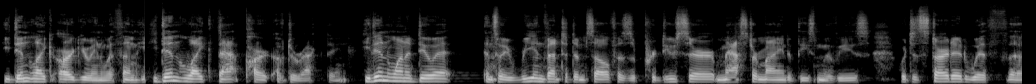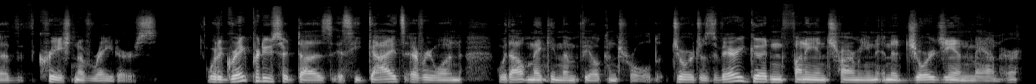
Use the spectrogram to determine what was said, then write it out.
He didn't like arguing with them. He didn't like that part of directing. He didn't want to do it, and so he reinvented himself as a producer, mastermind of these movies, which had started with the creation of Raiders. What a great producer does is he guides everyone without making them feel controlled. George was very good and funny and charming in a Georgian manner.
